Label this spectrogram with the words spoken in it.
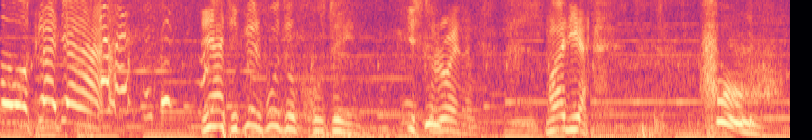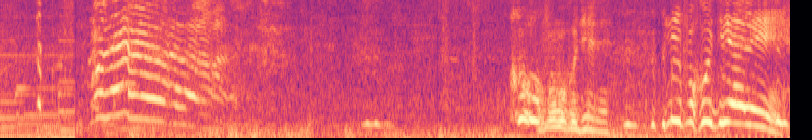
О, Катя! Я теперь буду худым и стройным. Молодец. Фу. Фу, мы похудели. Мы похудели.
